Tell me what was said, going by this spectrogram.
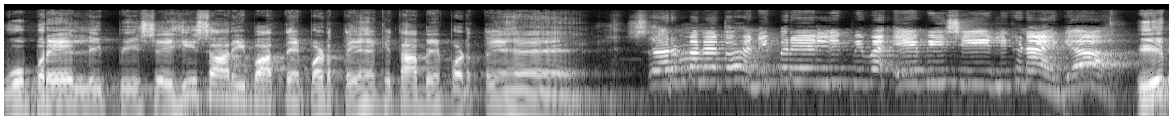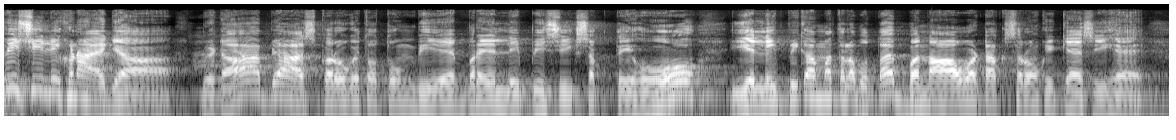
वो ब्रेल लिपि से ही सारी बातें पढ़ते हैं किताबें पढ़ते हैं। सर मैंने तो है नहीं ब्रेल लिपि में ए बी सी लिखना है क्या? ए बी सी लिखना है क्या? बेटा, अभ्यास करोगे तो तुम भी ये ब्रेल लिपि सीख सकते हो। ये लिपि का मतलब होता है बनावट अक्षरों की कैसी है।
